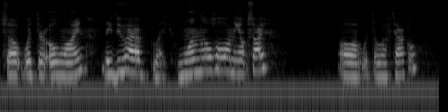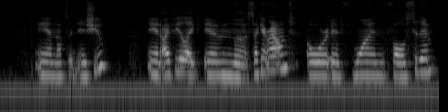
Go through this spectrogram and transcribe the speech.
so with their O line they do have like one little hole on the outside uh with the left tackle and that's an issue and I feel like in the second round or if one falls to them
